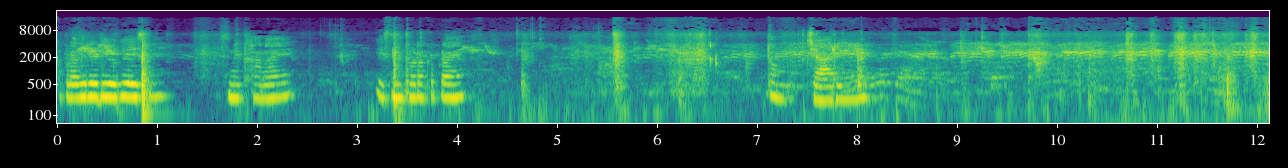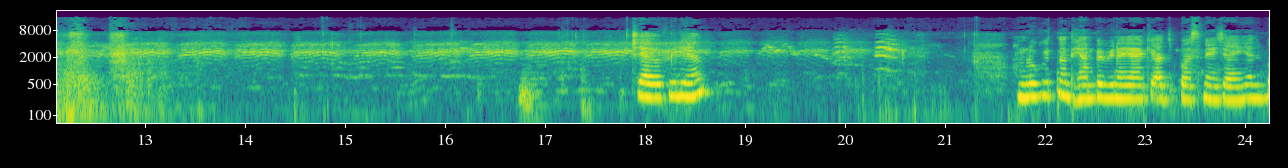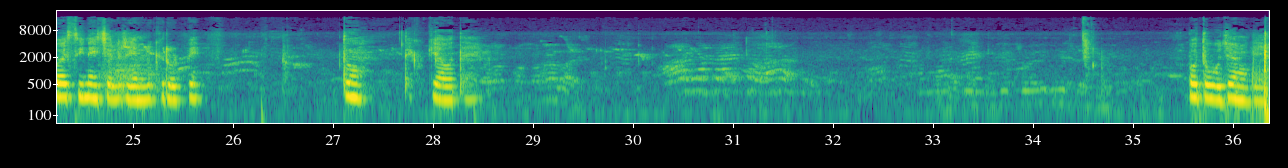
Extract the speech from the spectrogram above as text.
कपड़ा भी रेडी हो गया इसमें। इसमें खाना है। इसमें थोड़ा कपड़ा है। तो हम जा रहे हैं। चाय पी लिया। हम लोग को इतना ध्यान पे भी नहीं आया कि आज बस नहीं जाएँगे। आज बस ही नहीं चल रही है हम लोग की रोड पे। तो देखो क्या होता है। वो तो वज़न हो गया।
